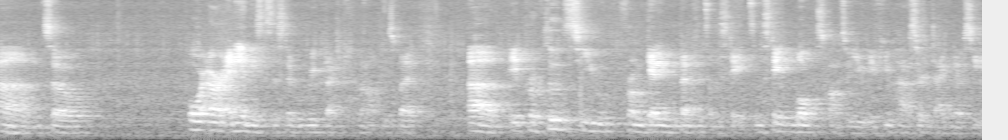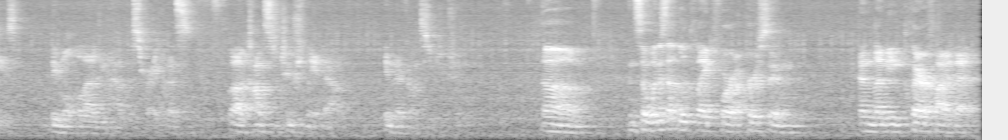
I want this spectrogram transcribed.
Um, so, or, or any of these assisted reproductive technologies, but uh, it precludes you from getting the benefits of the state. So the state won't sponsor you if you have certain diagnoses. They won't allow you to have this right. That's uh, constitutionally endowed in their constitution. Um, and so what does that look like for a person? And let me clarify that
